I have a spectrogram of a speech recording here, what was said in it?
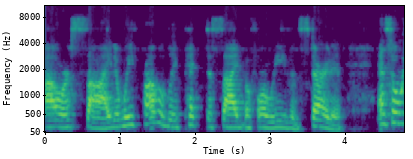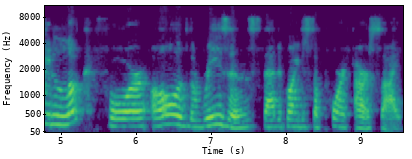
our side, and we've probably picked a side before we even started. And so we look for all of the reasons that are going to support our side.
